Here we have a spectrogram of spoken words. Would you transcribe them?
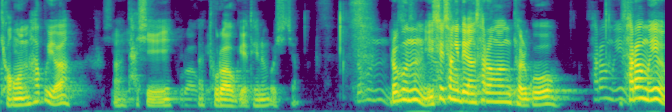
경험하고야 다시 돌아오게 되는 것이죠. 여러분, 이 세상에 대한 사랑은 결국 사람의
